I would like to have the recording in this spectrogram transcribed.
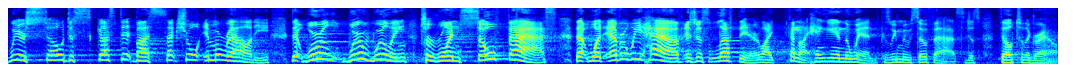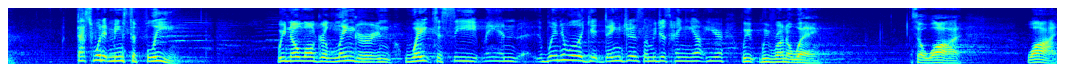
We are so disgusted by sexual immorality that we're, we're willing to run so fast that whatever we have is just left there, like kind of like hanging in the wind because we move so fast, it just fell to the ground. That's what it means to flee. We no longer linger and wait to see, man, when will it get dangerous? Let me just hang out here. We, we run away. So, why? Why?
